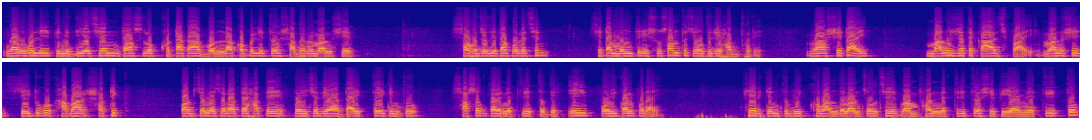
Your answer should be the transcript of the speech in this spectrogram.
গাঙ্গুলি তিনি দিয়েছেন দশ লক্ষ টাকা বন্যা কবলিত সাধারণ মানুষের সহযোগিতা করেছেন। সেটা মন্ত্রী সুশান্ত চৌধুরীর হাত ধরে। বা সেটাই মানুষ যাতে কাজ পায়, মানুষের যেইটুকু খাবার সঠিক পর্যালোচনাতে হাতে পৌঁছে দেওয়ার দায়িত্বই কিন্তু শাসক দলের নেতৃত্বদের। এই পরিকল্পনায় ফের কিন্তু বিক্ষোভ আন্দোলন চলছে। বামফ্রন্ট নেতৃত্ব, সিপিআইএম নেতৃত্ব।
